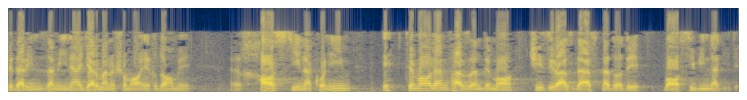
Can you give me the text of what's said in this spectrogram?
که در این زمینه اگر من و شما اقدام خاصی نکنیم احتمالا فرزند ما چیزی را از دست نداده و آسیبی ندیده.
